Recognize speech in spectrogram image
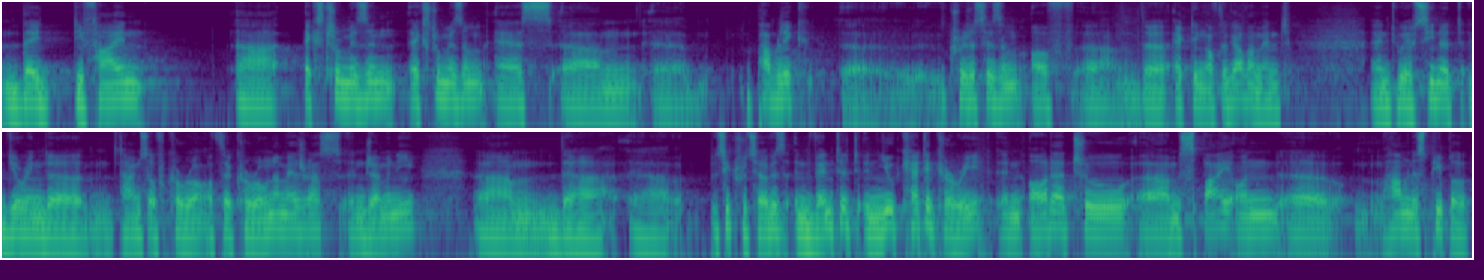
They define uh, extremism, extremism as um, uh, public uh, criticism of uh, the acting of the government. And we have seen it during the times of, of the corona measures in Germany. Um, the uh, Secret Service invented a new category in order to um, spy on uh, harmless people.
